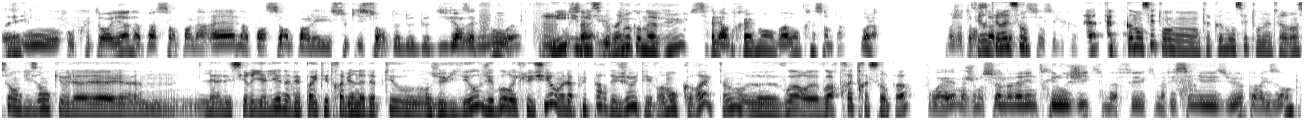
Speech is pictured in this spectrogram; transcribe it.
Ouais. au, au Praetorian, en passant par la reine, en passant par les, ceux qui sortent de, de- de divers animaux. hein. Oui, Ça, oui, c'est le vrai. peu qu'on a vu, ça a l'air vraiment, vraiment très sympa. Voilà. Moi, j'attends C'est ça intéressant. Tu as commencé, ton, t'as commencé ton intervention en disant que la, la, la, la série Alien n'avait pas été très bien adaptée au- en jeu vidéo. J'ai beau réfléchir, mais la plupart des jeux étaient vraiment corrects, hein, euh, voire, euh, voire très très sympas. Ouais, moi je me souviens d'un Alien Trilogy qui m'a fait, qui m'a fait saigner les yeux, par exemple.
